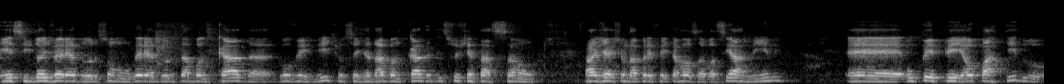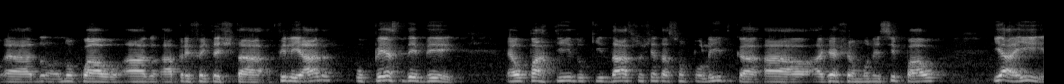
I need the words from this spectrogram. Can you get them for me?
Esses dois vereadores são vereadores da bancada governista, ou seja, da bancada de sustentação à gestão da prefeita Rosalba Ciarline. É, o PP é o partido no qual a, a prefeita está filiada. O PSDB é o partido que dá sustentação política à, à gestão municipal. E aí,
